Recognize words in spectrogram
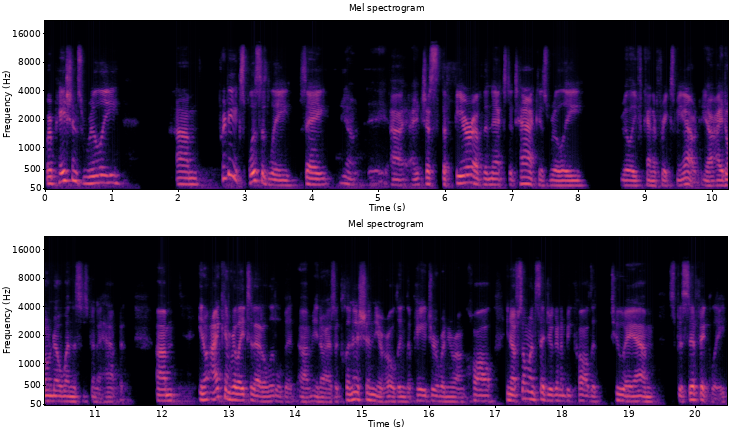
where patients really um, pretty explicitly say, you know, I, I just the fear of the next attack is really, really kind of freaks me out. You know, I don't know when this is going to happen. Um, you know, I can relate to that a little bit. Um, you know, as a clinician, you're holding the pager when you're on call. You know, if someone said you're going to be called at 2 a.m. specifically,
